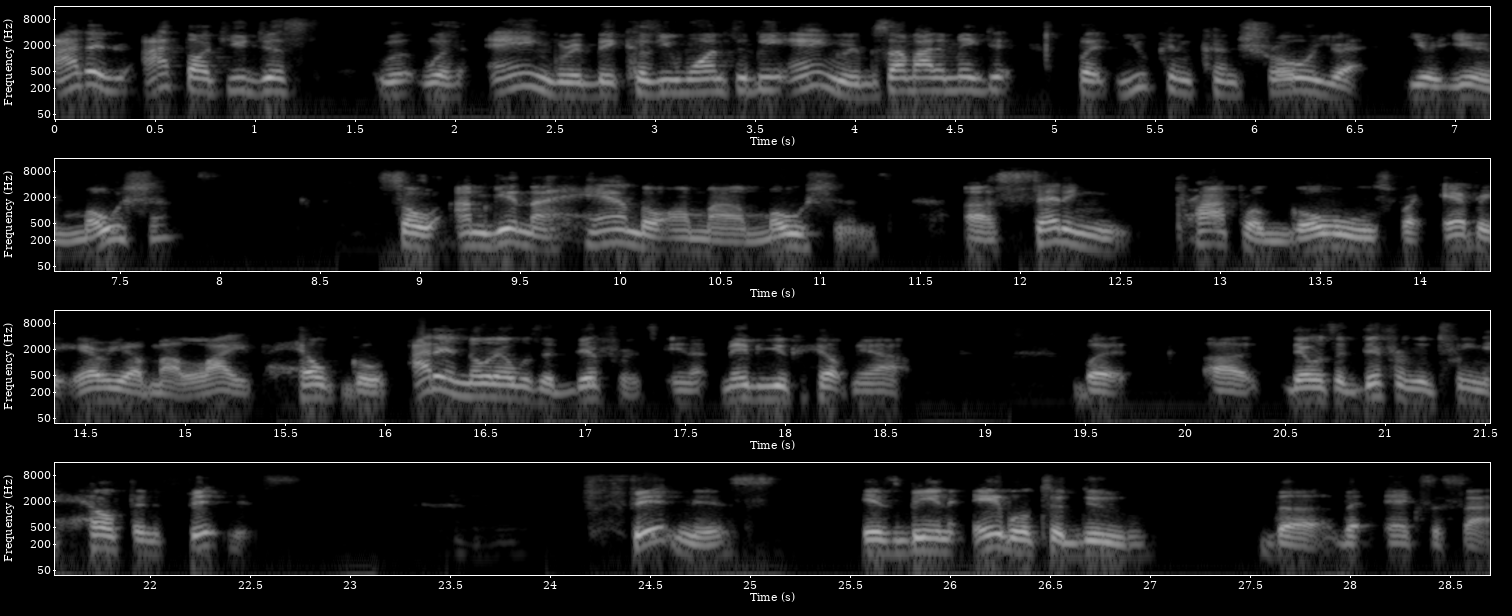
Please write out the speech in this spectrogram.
I didn't. I thought you just w- was angry because you wanted to be angry. Somebody made it, but you can control your your your emotions. So I'm getting a handle on my emotions, uh, setting proper goals for every area of my life, health goals. I didn't know there was a difference. And maybe you could help me out, but uh, there was a difference between health and fitness. Fitness is being able to do the the exercise,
